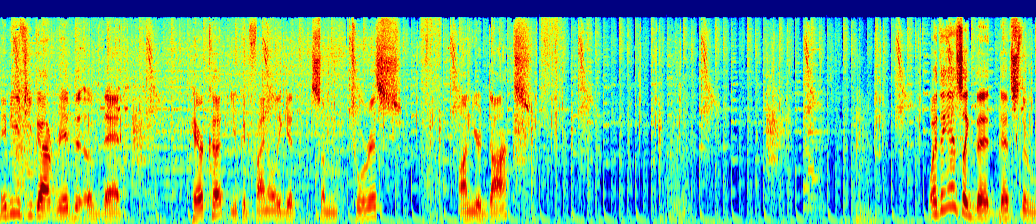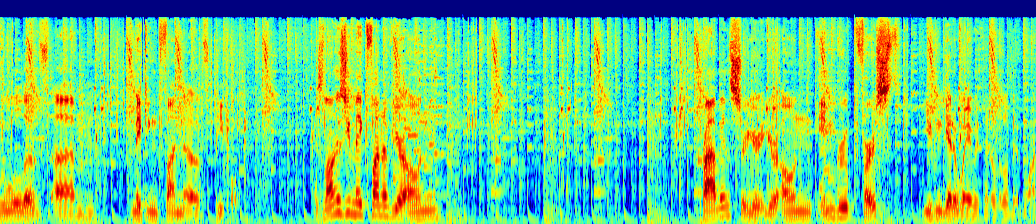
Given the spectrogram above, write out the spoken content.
Maybe if you got rid of that haircut, you could finally get some tourists on your docks. Well, I think that's like the that's the rule of um, making fun of people. As long as you make fun of your own province or your your own in group first, you can get away with it a little bit more.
